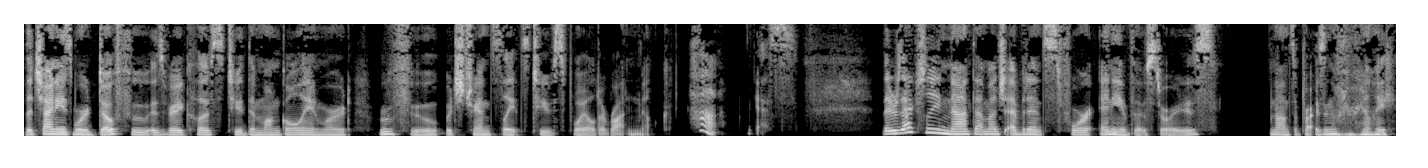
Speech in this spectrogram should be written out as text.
The Chinese word doufu is very close to the Mongolian word rufu, which translates to spoiled or rotten milk. Huh. Yes. There's actually not that much evidence for any of those stories. Non surprisingly, really.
